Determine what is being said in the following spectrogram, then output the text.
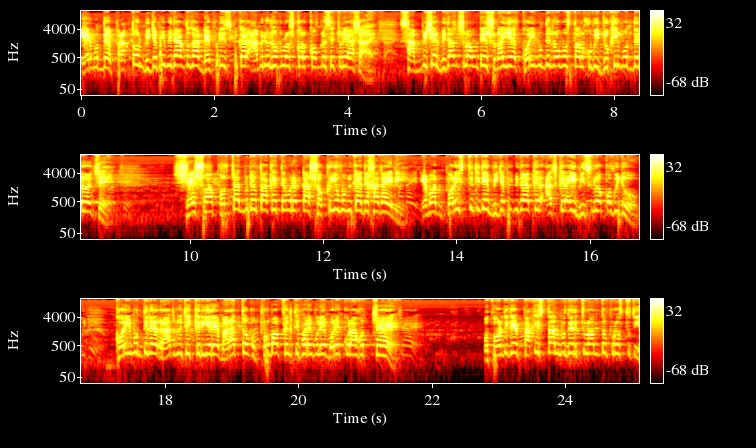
এর মধ্যে প্রাক্তন বিজেপি বিধায়ক তথা ডেপুটি স্পিকার আমিনুল হক লস্কর কংগ্রেসে চলে আসায়। ছাব্বিশের বিধানসভা উঠে শোনাইয়ে করিমুদ্দিনের অবস্থান খুবই ঝুঁকির মধ্যে রয়েছে। শেষ হওয়া পঞ্চায়েত ভোটেও তাকে তেমন একটা সক্রিয় ভূমিকায় দেখা যায়নি। এমন পরিস্থিতিতে বিজেপি বিধায়কের আজকের এই বিস্ফোরক অভিযোগ করিমুদ্দিনের রাজনৈতিক ক্যারিয়ারে মারাত্মক প্রভাব ফেলতে পারে বলে মনে করা হচ্ছে। অপরদিকে পাকিস্তান বোধের চূড়ান্ত প্রস্তুতি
